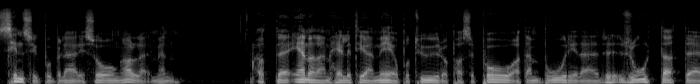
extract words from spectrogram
sinnssykt populære i så ung alder, men at uh, en av dem hele tida er med og på tur og passer på, at de bor i det rotete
